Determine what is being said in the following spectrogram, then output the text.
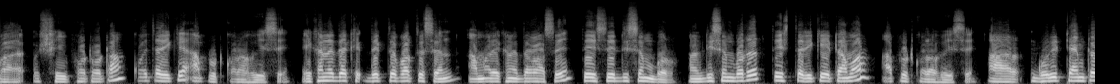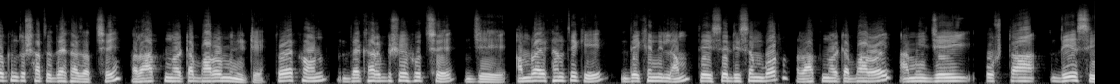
বা সেই ফটোটা কয় তারিখে আপলোড করা হয়েছে। এখানে দেখে, দেখতে পারতেছেন, আমার এখানে দেওয়া আছে তেইশে ডিসেম্বর মানে ডিসেম্বরের তেইশ তারিখে এটা আমার আপলোড করা হয়েছে। আর ঘড়ির টাইমটাও কিন্তু সাথে দেখা যাচ্ছে, রাত নয়টা বারো মিনিটে। তো এখন দেখার বিষয় হচ্ছে যে, আমরা এখান থেকে দেখে নিলাম তেইশে ডিসেম্বর রাত নয়টা বারোয় আমি যেই পোস্টটা দিয়েছি,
